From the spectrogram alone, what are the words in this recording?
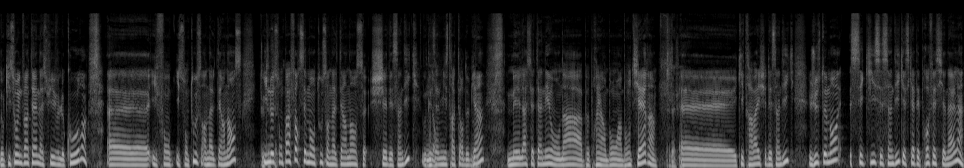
Donc ils sont une vingtaine à suivre le cours. Euh, ils font, ils sont tous en alternance. Tout ils ne fait. sont pas forcément tous en alternance chez des syndics ou des Non. administrateurs de biens, mais là cette année on a à peu près un bon, un bon tiers euh, qui travaillent chez des syndics. Justement, c'est qui ces syndics? Est-ce qu'il y a des professionnels?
